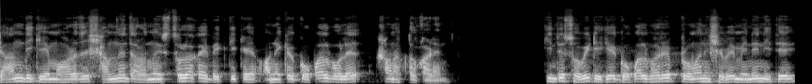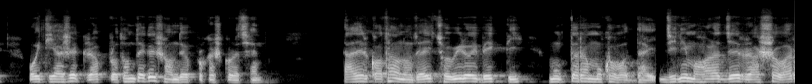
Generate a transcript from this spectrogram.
ডান দিকে মহারাজের সামনে দাঁড়ানো স্থূলকায় ব্যক্তিকে অনেকে গোপাল বলে শনাক্ত করেন। কিন্তু ছবিটিকে গোপাল ভাঁড়ের প্রমাণ হিসেবে মেনে নিতে ঐতিহাসিকরা প্রথম থেকেই সন্দেহ প্রকাশ করেছেন। তাদের কথা অনুযায়ী ছবির ওই ব্যক্তি মুক্তারাম মুখোপাধ্যায়, যিনি মহারাজের রাজসভার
